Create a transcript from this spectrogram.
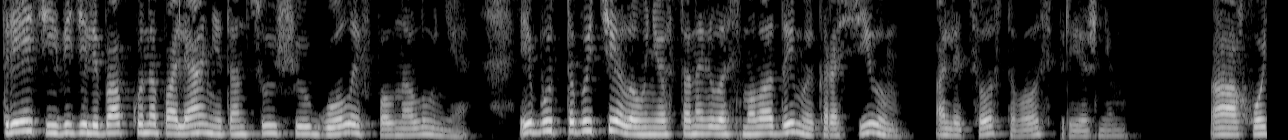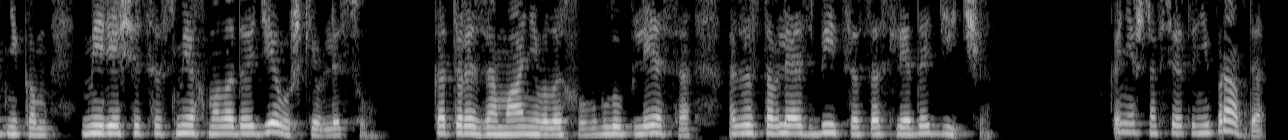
Третьи видели бабку на поляне, танцующую голой в полнолуние, и будто бы тело у нее становилось молодым и красивым, а лицо оставалось прежним. А охотникам мерещится смех молодой девушки в лесу, который заманивал их вглубь леса, заставляя сбиться со следа дичи. Конечно, все это неправда,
